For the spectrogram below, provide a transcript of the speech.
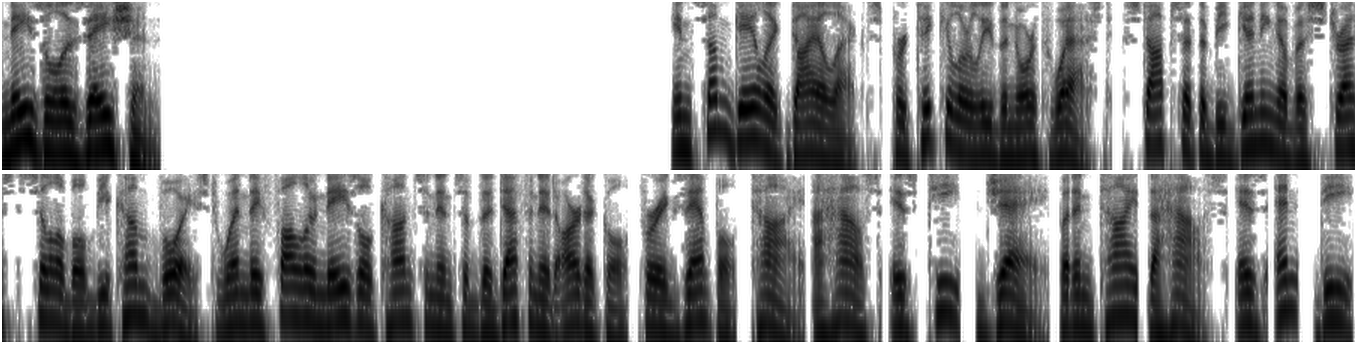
Nasalization In some Gaelic dialects particularly the Northwest, stops at the beginning of a stressed syllable become voiced when they follow nasal consonants of the definite article, for example, tie a house is t, j but an tie the house is n, d,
